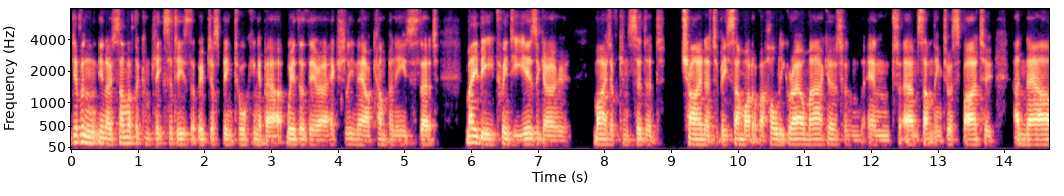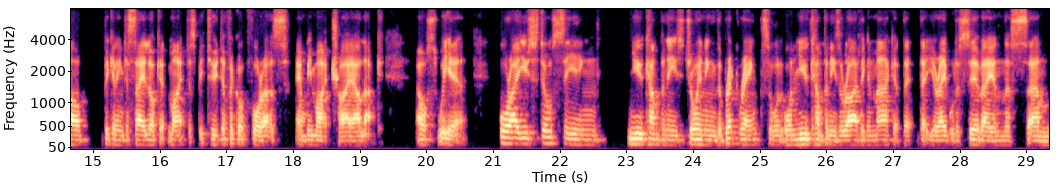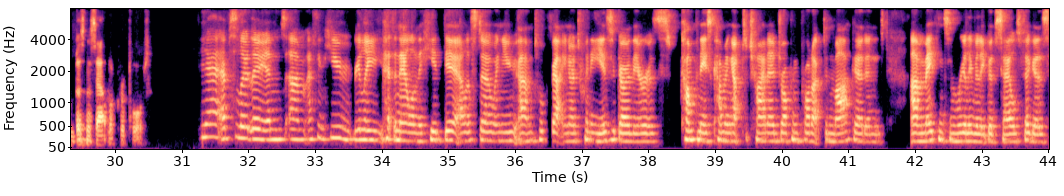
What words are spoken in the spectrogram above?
given you know some of the complexities that we've just been talking about, whether there are actually now companies that maybe 20 years ago might have considered China to be somewhat of a holy grail market and and um, something to aspire to, are now beginning to say, look, it might just be too difficult for us, and we might try our luck elsewhere, or are you still seeing new companies joining the BRIC ranks or, or new companies arriving in market that, that you're able to survey in this um, business outlook report? Yeah, absolutely. And um, I think you really hit the nail on the head there, Alistair, when you um, talk about, you know, 20 years ago, there was companies coming up to China, dropping product in market and um, making some really, really good sales figures.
